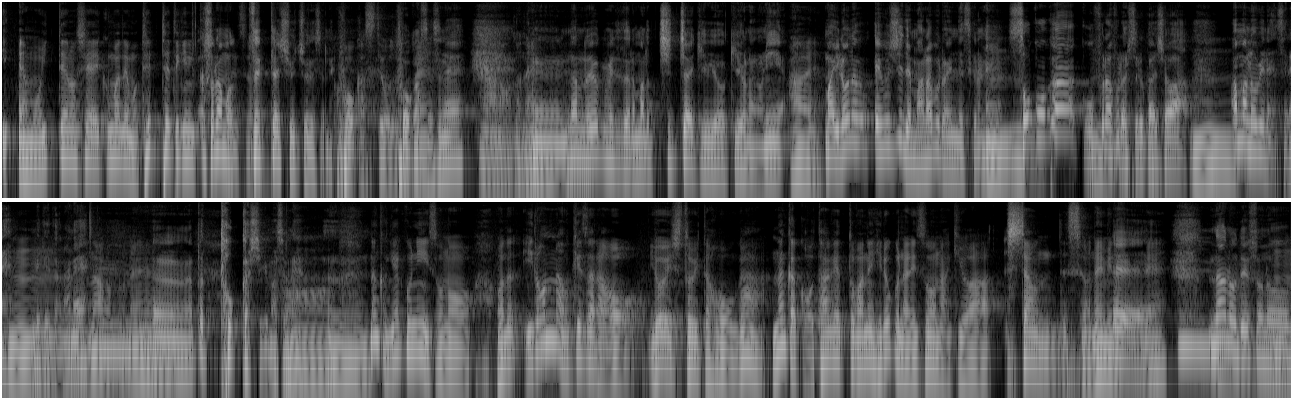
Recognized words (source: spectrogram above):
いやもう一定の試合行くまでも徹底的にーそれはもう絶対集中ですよね。フォーカスってことですね。フォーカスですね。なるほどうね、ん。なのでよく見てたらまだちっちゃい企業企業なのに、はい。まあいろんな FC で学ぶのはいいんですけどね、そこがこうフラフラしてる会社はあんま伸びないですね、見てたらね。なるほどね、うん、やっぱり特化してきますよね。うん。なんか逆にそのいろんな受け皿を用意しといた方がなんかこうターゲットがね広くなりそうな気はしちゃうんですよね皆さんね。え。え。なのでその、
